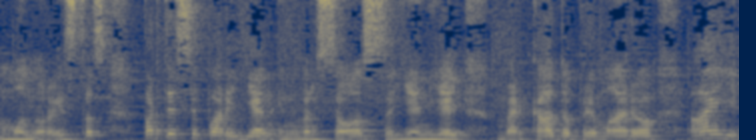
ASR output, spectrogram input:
monoristas participar en inversiones en el mercado primario al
